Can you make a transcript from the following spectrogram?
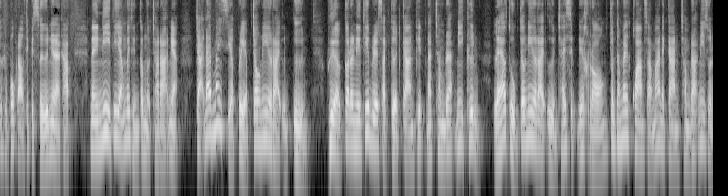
ก็คือพวกเราที่ไปซื้อเนี่ยนะครับในหนี้ที่ยังไม่ถึงกำหนดชำระเนี่ยจะได้ไม่เสียเปรียบเจ้าหนี้รายอื่น ๆ เพื่อกรณีที่บริษัทเกิดการผิดนัดชำระหนี้ขึ้น แล้วถูกเจ้าหนี้รายอื่นใช้สิทธิ์เรียกร้อง จนทำให้ความสามารถในการชำระหนี้ส่วน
